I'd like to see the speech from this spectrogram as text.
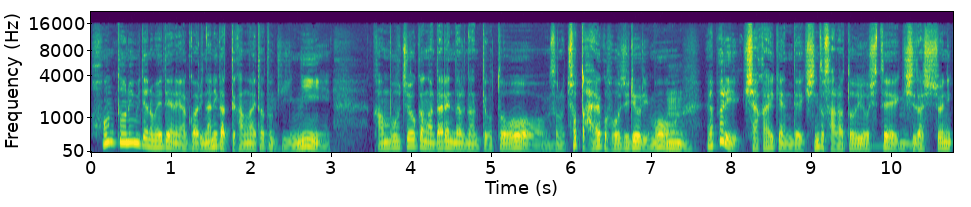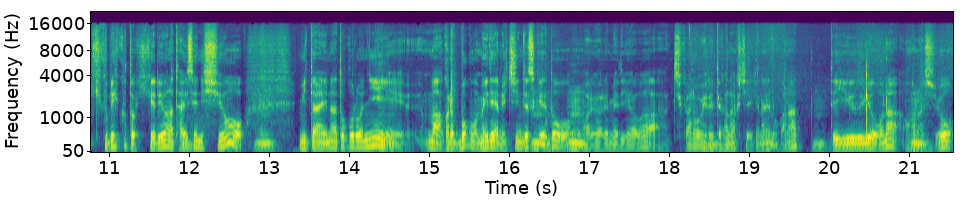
本当の意味でのメディアの役割、何かって考えたときに、官房長官が誰になるなんてことを、そのちょっと早く報じるよりも、うん。やっぱり記者会見できちんとさら問いをして、岸田首相に聞くべきことを聞けるような体制にしようみたいなところに、まあこれ、僕もメディアの一員ですけれど、うん。我々メディアは力を入れていかなくちゃいけないのかなっていうようなお話を、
